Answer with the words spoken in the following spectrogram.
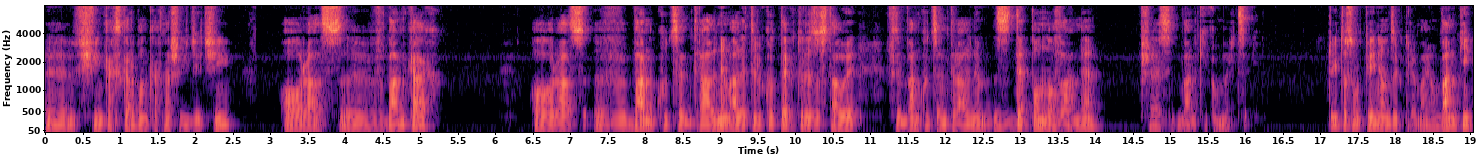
y, w świnkach, skarbonkach naszych dzieci oraz y, w bankach oraz w banku centralnym, ale tylko te, które zostały w tym banku centralnym zdeponowane przez banki komercyjne. Czyli to są pieniądze, które mają banki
